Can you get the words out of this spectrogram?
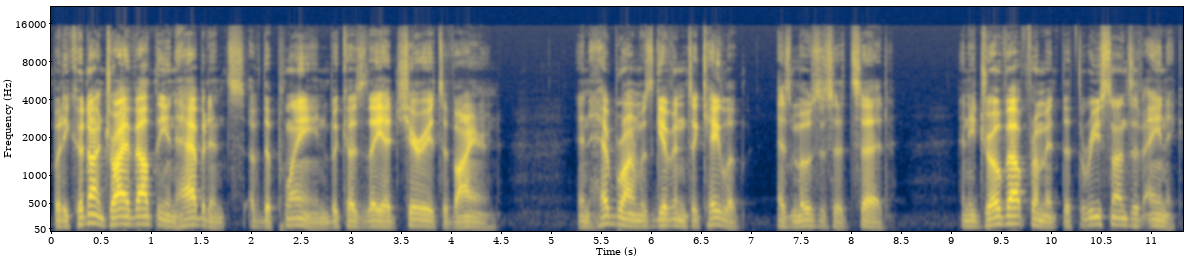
But he could not drive out the inhabitants of the plain because they had chariots of iron. And Hebron was given to Caleb, as Moses had said. And he drove out from it the three sons of Anak.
